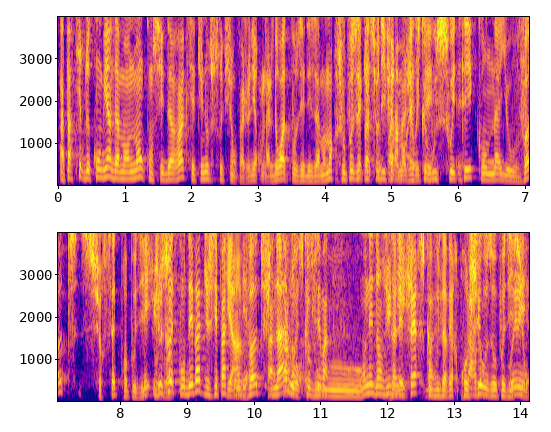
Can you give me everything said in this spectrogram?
À partir de combien d'amendements on considérera que c'est une obstruction? Enfin, je veux dire, on a le droit de poser des amendements. Je vous pose la question différemment. Est-ce que vous souhaitez qu'on aille au vote sur cette proposition Je souhaite qu'on débatte. Je ne sais pas si y a un vote final ou est-ce que vous, on est dans une allez faire ce que vous avez reproché aux oppositions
